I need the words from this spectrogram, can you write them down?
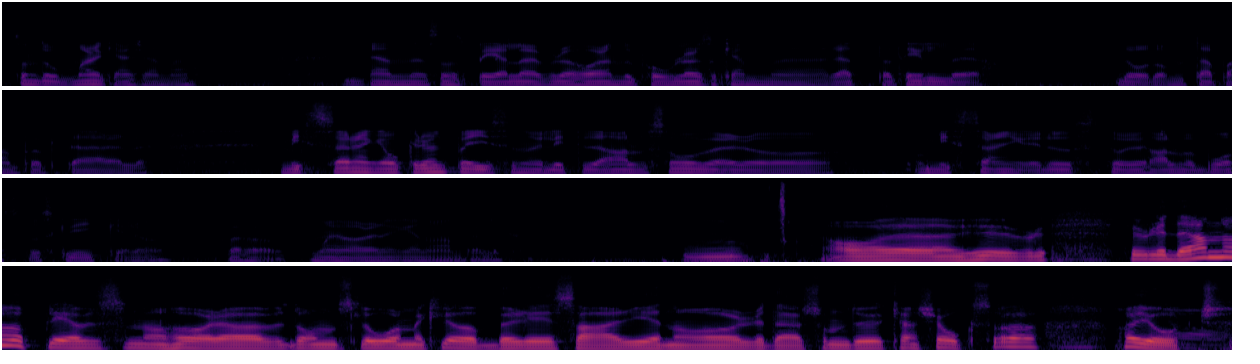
som domare kan jag känna än som spelare för du har ändå polare som kan eh, rätta till det då de tappar en puck där eller missar en, åker runt på isen och är lite halvsover och, och missar en grej då står ju halva båset och skriker och får, får man höra det ena och andra liksom. Mm. Ja, eh, hur, hur är den upplevelsen att höra de slår med klubbor i sargen och det där som du kanske också har gjort?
